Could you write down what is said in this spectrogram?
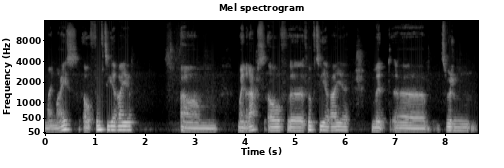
mein Mais auf 50er Reihe. Ähm, mein Raps auf äh, 50er Reihe mit äh, zwischen,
